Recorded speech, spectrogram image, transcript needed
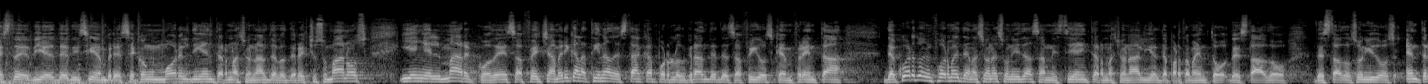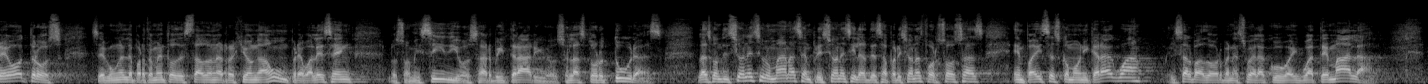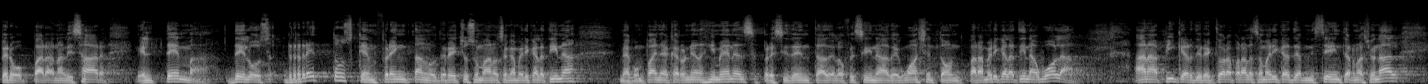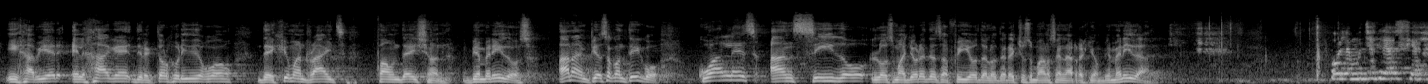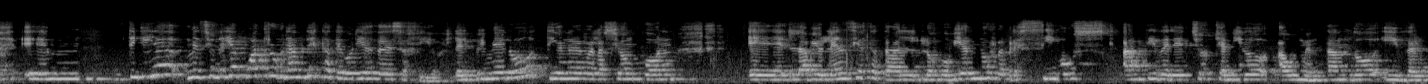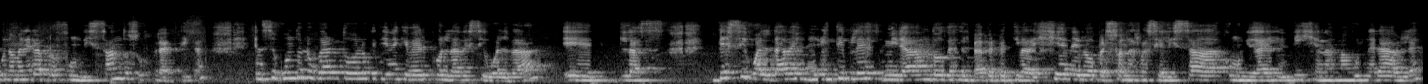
Este 10 de diciembre se conmemora el Día Internacional de los Derechos Humanos y en el marco de esa fecha América Latina destaca por los grandes desafíos que enfrenta, de acuerdo a informes de Naciones Unidas, Amnistía Internacional y el Departamento de Estado de Estados Unidos, entre otros. Según el Departamento de Estado en la región aún prevalecen los homicidios arbitrarios, las torturas, las condiciones inhumanas en prisiones y las desapariciones forzosas en países como Nicaragua, El Salvador, Venezuela, Cuba y Guatemala. Pero para analizar el tema de los retos que enfrentan los derechos humanos en América Latina. Me acompaña Carolina Jiménez, presidenta de la Oficina de Washington para América Latina, WOLA. Ana Picker, directora para las Américas de Amnistía Internacional, y Javier Elhage, director jurídico de Human Rights Foundation. Bienvenidos. Ana, empiezo contigo. ¿Cuáles han sido los mayores desafíos de los derechos humanos en la región? Bienvenida. Hola, muchas gracias. Em, diría, mencionaría cuatro grandes categorías de desafíos. El primero tiene relación con eh, la violencia estatal, los gobiernos represivos antiderechos que han ido aumentando y de alguna manera profundizando sus prácticas. En segundo lugar, todo lo que tiene que ver con la desigualdad, eh, las desigualdades múltiples mirando desde la perspectiva de género, personas racializadas, comunidades indígenas más vulnerables.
